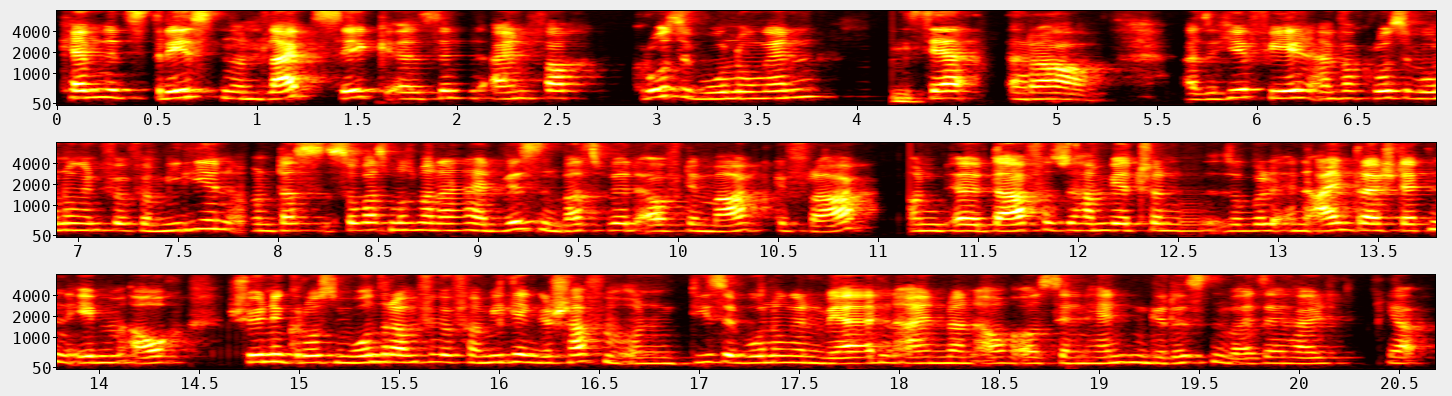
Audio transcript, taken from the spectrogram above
Chemnitz, Dresden und Leipzig äh, sind einfach große Wohnungen. Sehr rar. Also hier fehlen einfach große Wohnungen für Familien und das sowas muss man dann halt wissen, was wird auf dem Markt gefragt. Und äh, dafür haben wir jetzt schon sowohl in allen drei Städten eben auch schöne großen Wohnraum für Familien geschaffen und diese Wohnungen werden einem dann auch aus den Händen gerissen, weil sie halt ja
